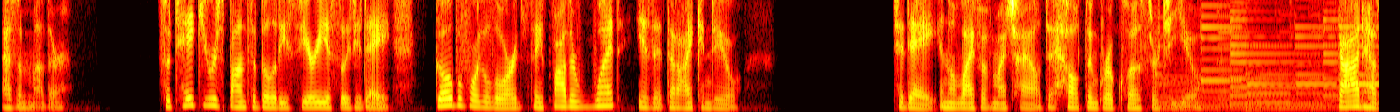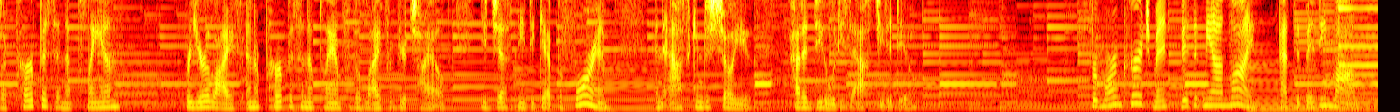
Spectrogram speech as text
as a mother. So take your responsibility seriously today. Go before the Lord. Say, Father, what is it that I can do today in the life of my child to help them grow closer to you? God has a purpose and a plan for your life and a purpose and a plan for the life of your child. You just need to get before Him and ask Him to show you how to do what He's asked you to do. For more encouragement, visit me online at thebusymom.com.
